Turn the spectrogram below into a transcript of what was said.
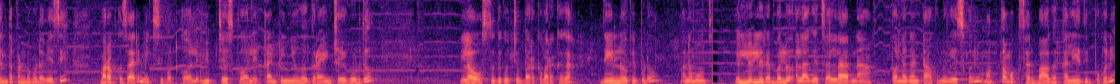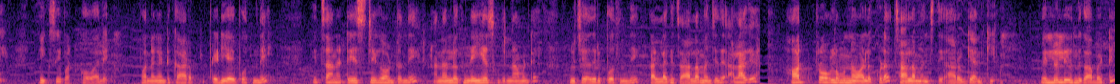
చింతపండు కూడా వేసి మరొకసారి మిక్సీ పట్టుకోవాలి. విప్ చేసుకోవాలి. కంటిన్యూగా గ్రైండ్ చేయకూడదు. ఇలా వస్తుంది కొంచెం బరక బరకగా. దీనిలోకి ఇప్పుడు మనము వెల్లుల్లి రెబ్బలు అలాగే చల్లారిన పొన్నగంటి ఆకును వేసుకొని మొత్తం ఒకసారి బాగా కలియ తిప్పుకొని మిక్సీ పట్టుకోవాలి. పొన్నగంటి కారం రెడీ అయిపోతుంది. ఇది చాలా టేస్టీగా ఉంటుంది. అన్నంలోకి నెయ్యి వేసుకు తిన్నామంటే రుచి అదిరిపోతుంది. కళ్ళకి చాలా మంచిది. అలాగే హార్ట్ ప్రాబ్లం ఉన్న వాళ్ళకి కూడా చాలా మంచిది ఆరోగ్యానికి. వెల్లుల్లి ఉంది కాబట్టి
